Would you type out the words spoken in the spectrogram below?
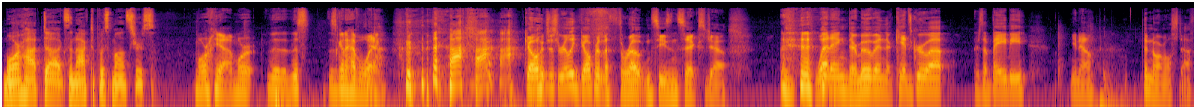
More hot dogs and octopus monsters. More, yeah, more. th- This, this is gonna have a wedding. Go, just really go for the throat in season six, Joe. Wedding, they're moving, their kids grew up, there's a baby, you know, the normal stuff.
